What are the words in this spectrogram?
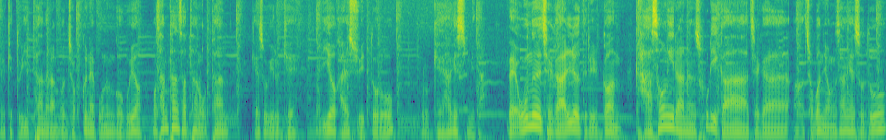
이렇게 또 2탄을 한번 접근해 보는 거고요. 뭐 3탄, 4탄, 5탄 계속 이렇게 이어갈 수 있도록 그렇게 하겠습니다. 네, 오늘 제가 알려드릴 건 가성이라는 소리가 제가 어, 저번 영상에서도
